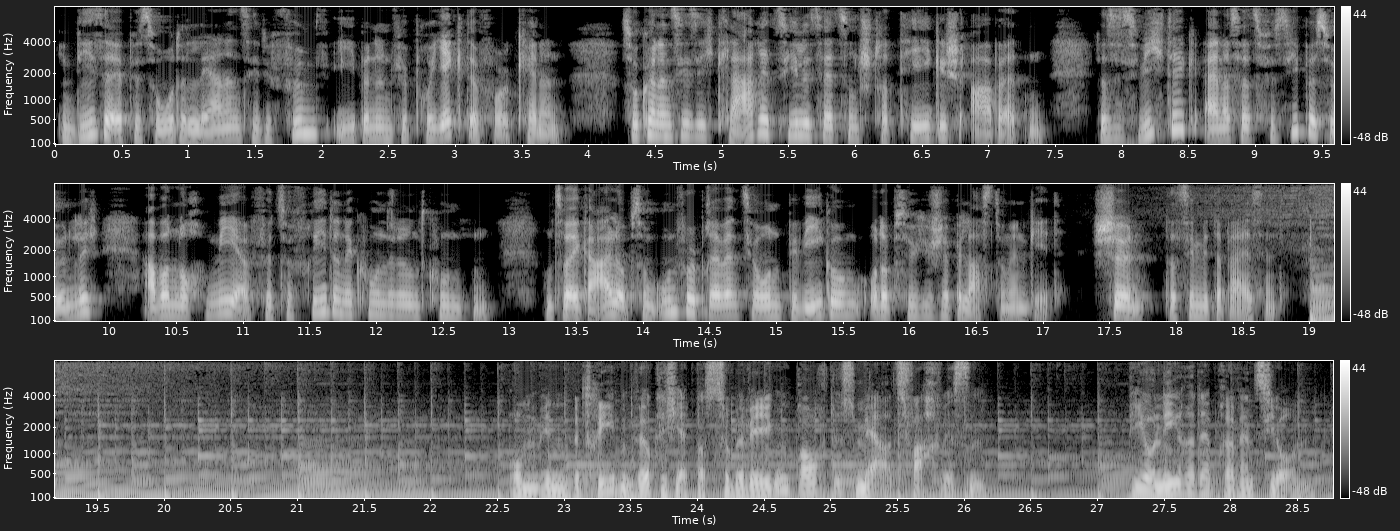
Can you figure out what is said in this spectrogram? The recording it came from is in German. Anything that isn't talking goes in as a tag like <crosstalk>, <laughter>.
In dieser Episode lernen Sie die fünf Ebenen für Projekterfolg kennen. So können Sie sich klare Ziele setzen und strategisch arbeiten. Das ist wichtig, einerseits für Sie persönlich, aber noch mehr für zufriedene Kundinnen und Kunden. Und zwar egal, ob es um Unfallprävention, Bewegung oder psychische Belastungen geht. Schön, dass Sie mit dabei sind. Um in Betrieben wirklich etwas zu bewegen, braucht es mehr als Fachwissen. Pioniere der Prävention –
